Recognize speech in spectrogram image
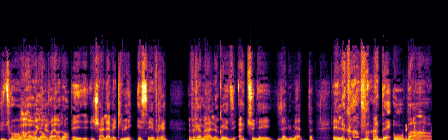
Je dis, oh, ah, oui, donc, hein? voyons donc. Et, je suis allé avec lui et c'est vrai. Vraiment, le gars, il dit, as-tu des allumettes? Et le gars vendait au bar.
